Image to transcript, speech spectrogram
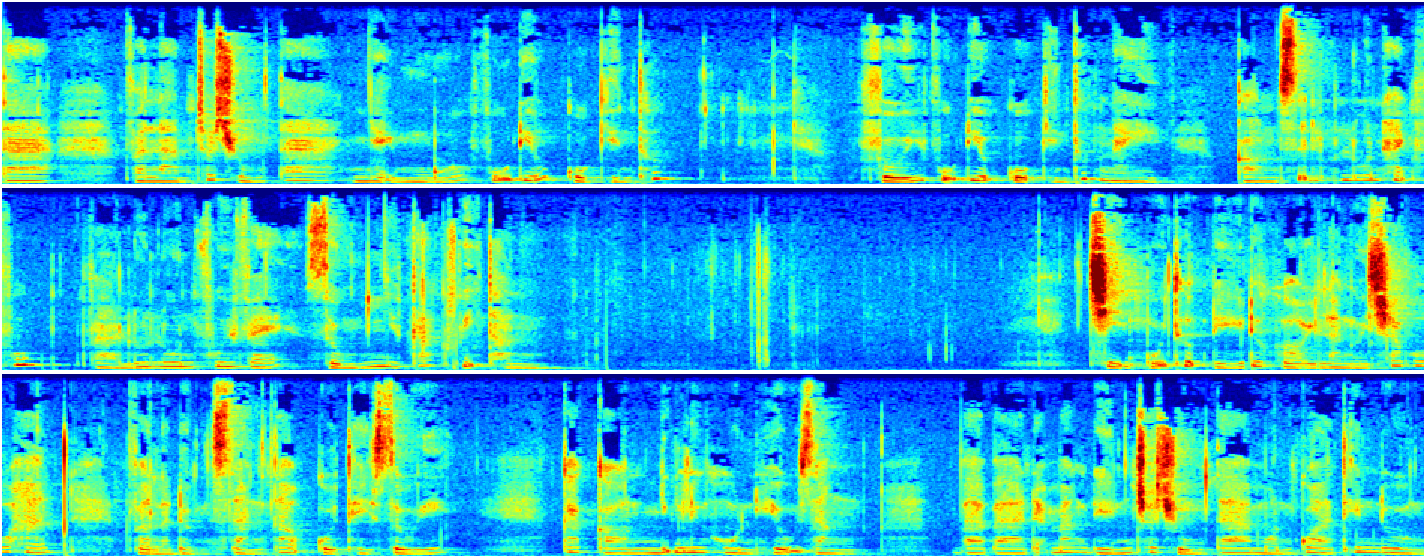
ta và làm cho chúng ta nhảy múa vũ điệu của kiến thức. Với vũ điệu của kiến thức này, con sẽ luôn luôn hạnh phúc và luôn luôn vui vẻ, giống như các vị thần. Chỉ mỗi thượng đế được gọi là người cha vô hạn và là đấng sáng tạo của thế giới. Các con, những linh hồn hiểu rằng ba ba đã mang đến cho chúng ta món quà thiên đường.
